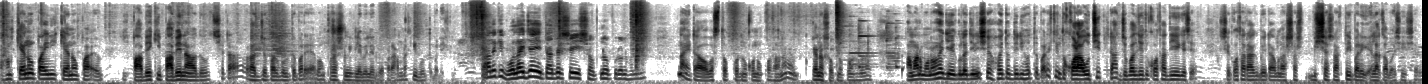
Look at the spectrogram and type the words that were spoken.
এখন কেন পাইনি কেন পাবে কি পাবে না আদৌ সেটা রাজ্যপাল বলতে পারে এবং প্রশাসনিক লেভেলের ব্যাপারে আমরা কি বলতে পারি তাহলে কি বলাই যায় তাদের সেই স্বপ্ন পূরণ হলো না? না এটা অবাস্তব কোনো কোনো কথা না কেন স্বপ্ন পূরণ হবে না? আমার মনে হয় যে এগুলো জিনিসে হয়তো দেরি হতে পারে কিন্তু করা উচিত রাজ্যপাল যেহেতু কথা দিয়ে গেছে সে কথা রাখবে এটা আমরা আশ্বাস বিশ্বাস রাখতেই পারি এলাকাবাসী হিসেবে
